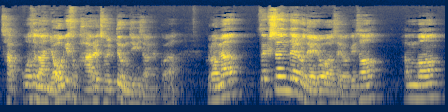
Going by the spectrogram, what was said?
잡고서 난 여기서 발을 절대 움직이지 않을 거야. 그러면 섹션대로 내려와서 여기서 한번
